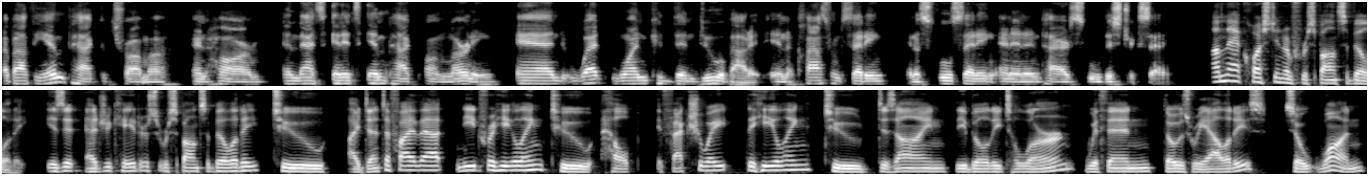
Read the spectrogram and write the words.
about the impact of trauma and harm, and that's and its impact on learning and what one could then do about it in a classroom setting, in a school setting, and in an entire school district setting. On that question of responsibility, is it educators' responsibility to identify that need for healing, to help effectuate the healing, to design the ability to learn within those realities? So, one,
